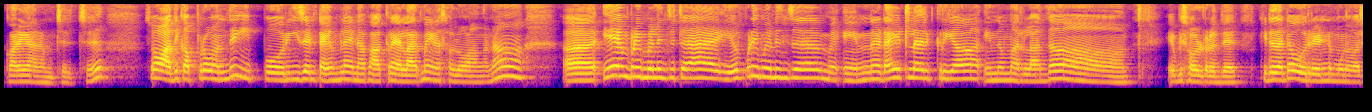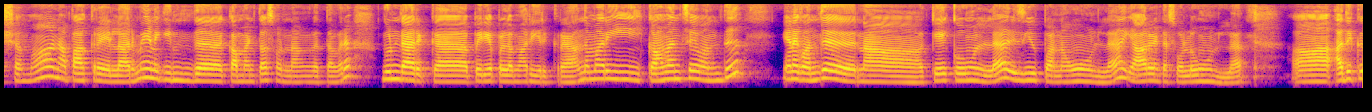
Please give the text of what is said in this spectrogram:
குறைய ஆரம்பிச்சிருச்சு. ஸோ அதுக்கப்புறம் வந்து இப்போது ரீசெண்ட் டைமில் என்ன பார்க்குற எல்லாருமே என்ன சொல்லுவாங்கன்னா ஏன் இப்படி மெலிஞ்சிட்ட? எப்படி மெலிஞ்ச? மெ- என்ன டயட்டில் இருக்கிறியா? இந்த மாதிரிலாம் தான் எப்படி சொல்கிறது கிட்டத்தட்ட ஒரு ரெண்டு மூணு வருஷமாக நான் பார்க்குற எல்லாருமே எனக்கு இந்த கமெண்ட் தான் சொன்னாங்க தவிர குண்டாக இருக்க பெரிய பிள்ளை மாதிரி இருக்கிற அந்த மாதிரி கமெண்ட்ஸே வந்து எனக்கு வந்து நான் கேட்கவும் இல்லை ரிசீவ் பண்ணவும் இல்லை யாரும் என்கிட்ட சொல்லவும் இல்லை. அதுக்கு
